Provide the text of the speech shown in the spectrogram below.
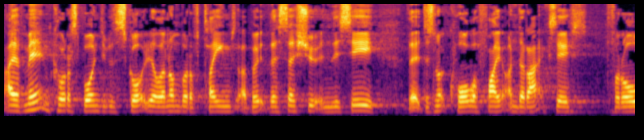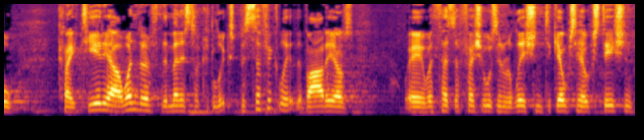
I have met and corresponded with ScotRail a number of times about this issue, and they say that it does not qualify under access for all criteria. I wonder if the Minister could look specifically at the barriers uh, with his officials in relation to Gilsey Hill Station?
